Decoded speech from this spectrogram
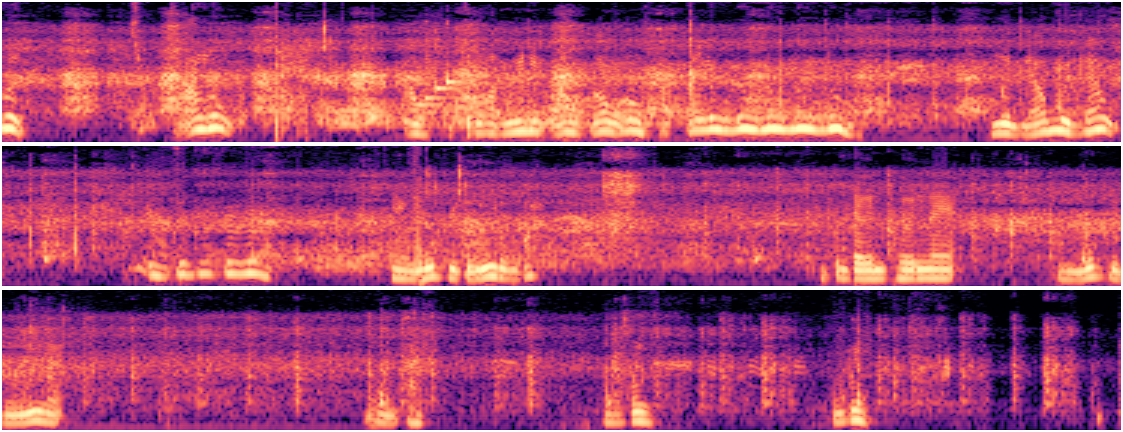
ด้วยชิบหายลูก เอาจะรอดไหมเนี่ยเอาเอาเอาไปลูกลูกลูกลูกลูมืดแล้วมืดแล้วแหงมุดอยู่ตรงนี้หรอวะมันเดินเพลินเลยอะเอามุดอยู่ตรงนี้แหละลงไปลงไปลงไปกดไป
